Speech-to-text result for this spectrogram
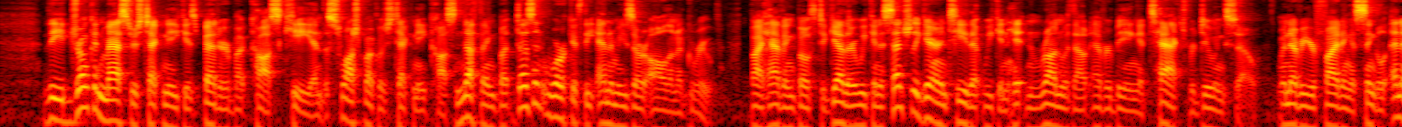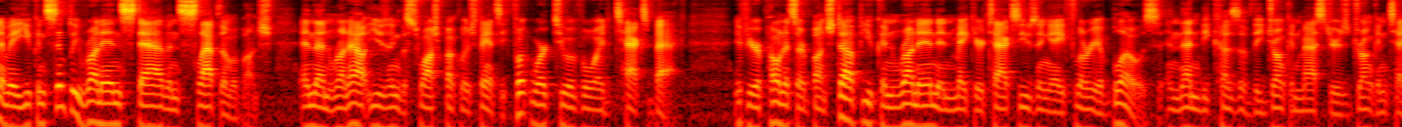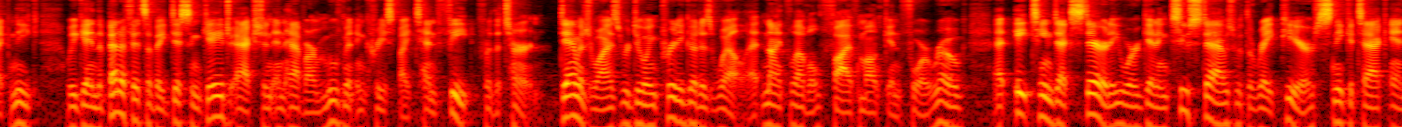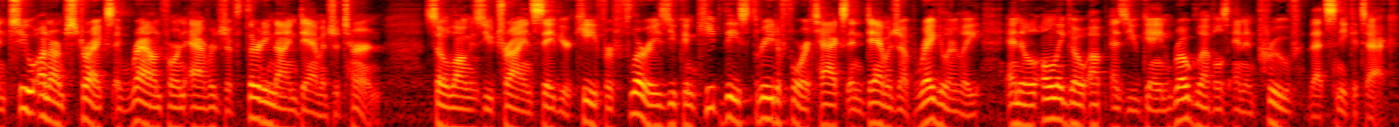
The Drunken Master's technique is better but costs ki, and the Swashbuckler's technique costs nothing but doesn't work if the enemies are all in a group. By having both together, we can essentially guarantee that we can hit and run without ever being attacked for doing so. Whenever you're fighting a single enemy, you can simply run in, stab, and slap them a bunch, and then run out using the Swashbuckler's fancy footwork to avoid attacks back. If your opponents are bunched up, you can run in and make your attacks using a flurry of blows, and then because of the Drunken Master's drunken technique, we gain the benefits of a disengage action and have our movement increased by 10 feet for the turn. Damage wise, we're doing pretty good as well. At 9th level, 5 Monk and 4 Rogue. At 18 Dexterity, we're getting 2 stabs with the Rapier, Sneak Attack, and 2 unarmed strikes a round for an average of 39 damage a turn. So long as you try and save your ki for flurries, you can keep these 3 to 4 attacks and damage up regularly, and it'll only go up as you gain rogue levels and improve that sneak attack.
